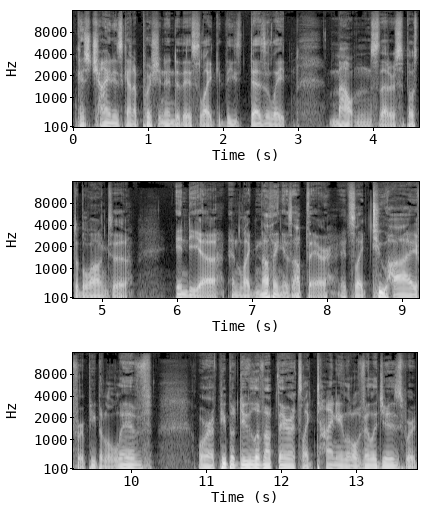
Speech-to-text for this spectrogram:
Because China's kind of pushing into this like these desolate mountains that are supposed to belong to India and like nothing is up there. It's like too high for people to live. Or if people do live up there, it's like tiny little villages where,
